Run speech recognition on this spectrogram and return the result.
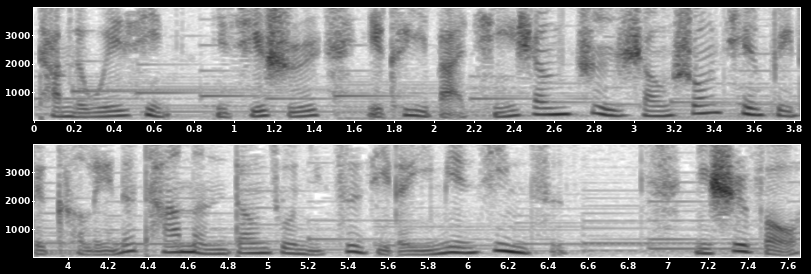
他们的微信，你其实也可以把情商、智商双欠费的可怜的他们当做你自己的一面镜子。你是否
